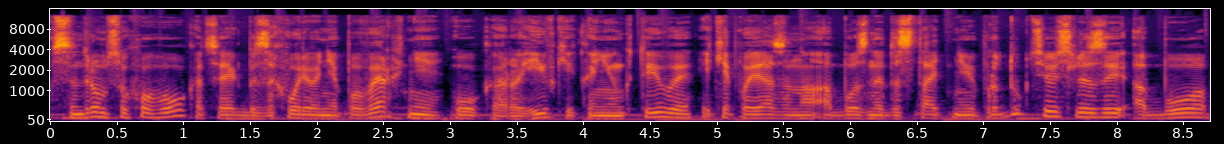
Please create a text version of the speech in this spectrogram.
синдром сухого ока це якби захворювання поверхні ока, рогівки, кон'юнктиви, яке пов'язано або з недостатньою продукцією сльози, або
